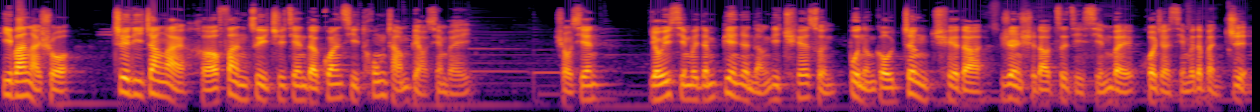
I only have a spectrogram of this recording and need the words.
一般来说，智力障碍和犯罪之间的关系通常表现为：首先，由于行为人辨认能力缺损，不能够正确的认识到自己行为或者行为的本质，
